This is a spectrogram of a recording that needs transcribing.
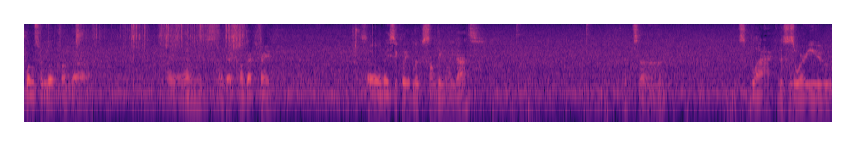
closer look on the ILM on the contact frame. So basically it looks something like that. It's uh, it's black. This is where you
